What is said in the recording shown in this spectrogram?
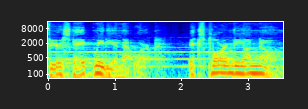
Fearscape Media Network, exploring the unknown,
